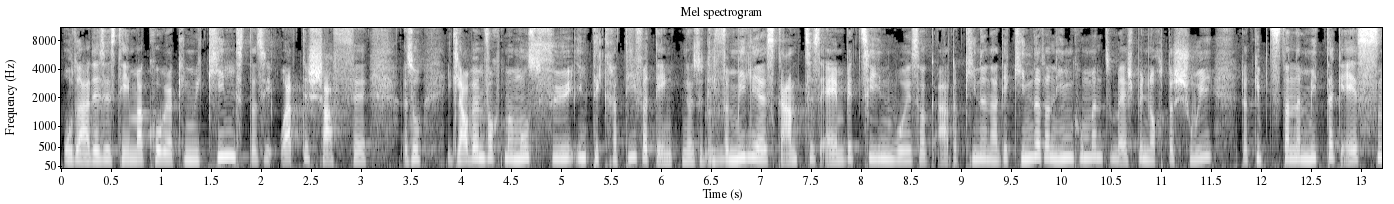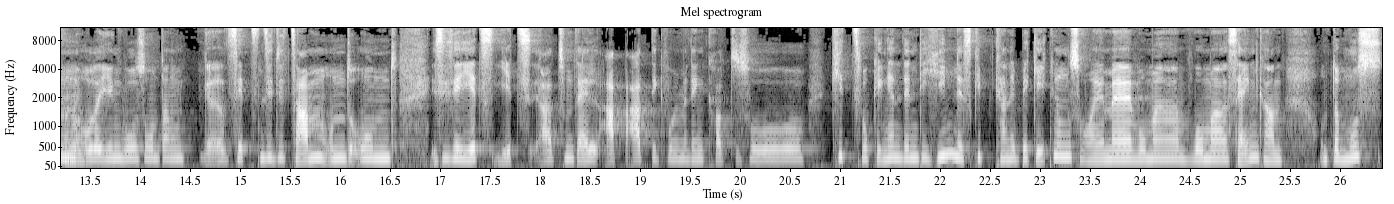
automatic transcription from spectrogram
Oder auch dieses Thema Coworking mit Kind, dass ich Orte schaffe. Also ich glaube einfach, man muss viel integrativer denken. Also die mhm. Familie als Ganzes einbeziehen, wo ich sage, ah, da können auch die Kinder dann hinkommen, zum Beispiel nach der Schule, da gibt es dann ein Mittagessen mhm. oder irgendwo so und dann äh, setzen sie die zusammen und, und es ist ja jetzt, jetzt auch zum Teil abartig, wo ich mir denke, gerade so Kids, wo gehen denn die hin? Es gibt keine Begegnungsräume, wo man, wo man sein kann. Und da muss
